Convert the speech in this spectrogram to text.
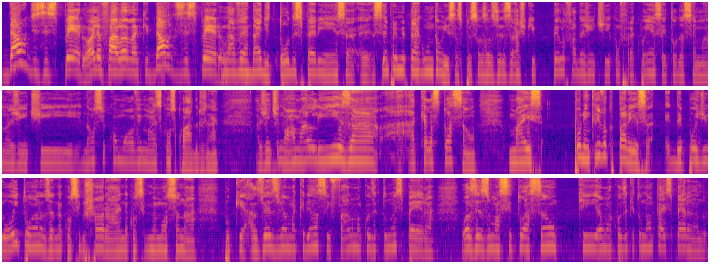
dá um desespero, olha eu falando aqui, dá um desespero. Na verdade, toda experiência, é, sempre me perguntam isso. As pessoas às vezes acham que pelo fato da gente ir com frequência e toda semana a gente não se comove mais com os quadros, né? A gente normaliza aquela situação. Mas por incrível que pareça, eh, depois de oito anos eu ainda consigo chorar, ainda consigo me emocionar. Porque às vezes vem uma criança e fala uma coisa que tu não espera. Ou às vezes uma situação que é uma coisa que tu não está esperando.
